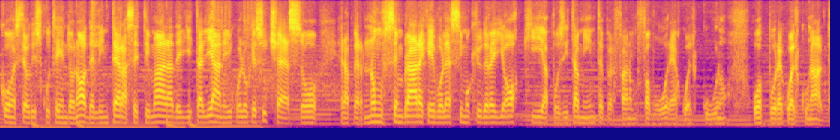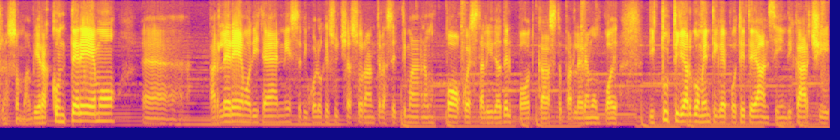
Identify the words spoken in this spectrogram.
come stiamo discutendo, no, dell'intera settimana degli italiani, di quello che è successo, era per non sembrare che volessimo chiudere gli occhi appositamente per fare un favore a qualcuno oppure a qualcun altro, insomma vi racconteremo. Eh, parleremo di tennis, di quello che è successo durante la settimana, un po' questa l'idea del podcast, parleremo un po' di tutti gli argomenti che potete anzi indicarci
